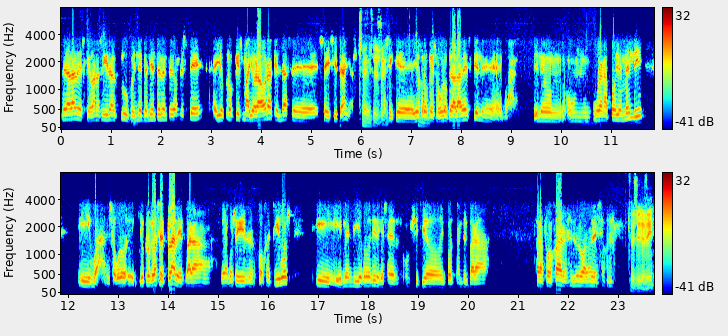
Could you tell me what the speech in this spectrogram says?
del Alavés que van a seguir al club independientemente de donde esté, eh, yo creo que es mayor ahora que el de hace 6-7 años. Sí, Sí, sí. Así que yo creo que seguro que el Alavés tiene, buah, tiene un, un, gran apoyo en Mendy y bueno, seguro, yo creo que va a ser clave para, para conseguir objetivos y Mendy yo creo que tiene que ser un sitio importante para, para forjar el nuevo Alavés, Sí, sí, sí.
